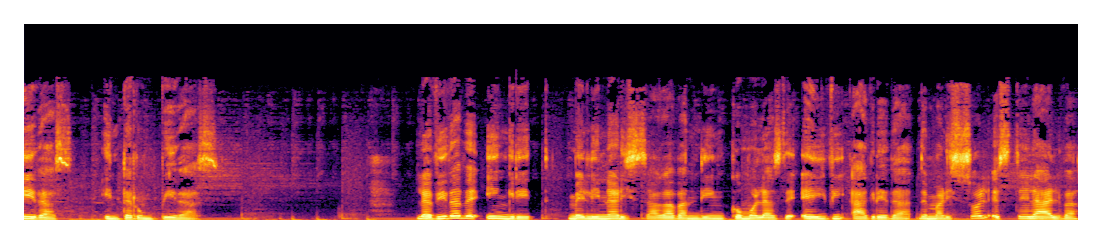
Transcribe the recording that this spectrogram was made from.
Vidas interrumpidas. La vida de Ingrid, Melina Arizaga Bandín, como las de Avi Agreda, de Marisol Estela Alba,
